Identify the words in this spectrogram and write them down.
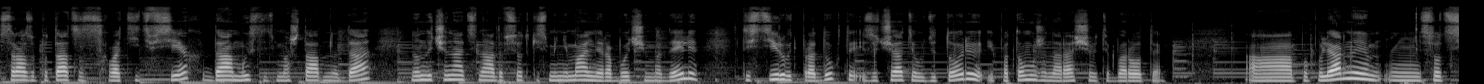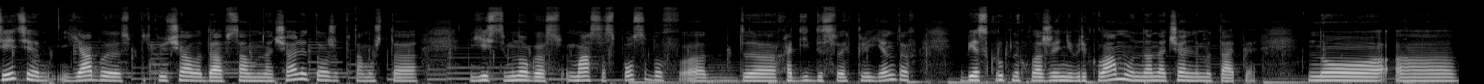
сразу пытаться схватить всех, да, мыслить масштабно, да, но начинать надо все-таки с минимальной рабочей модели, тестировать продукты, изучать аудиторию и потом уже наращивать обороты. А популярные соцсети я бы подключала, да, в самом начале тоже, потому что есть много, масса способов а, доходить до своих клиентов без крупных вложений в рекламу на начальном этапе. Но э, а,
